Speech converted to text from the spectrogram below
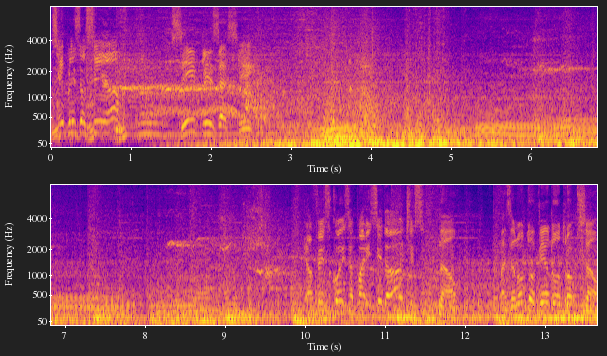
Simples assim, hã? Simples assim. Já fez coisa parecida antes? Não, mas eu não tô vendo outra opção.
